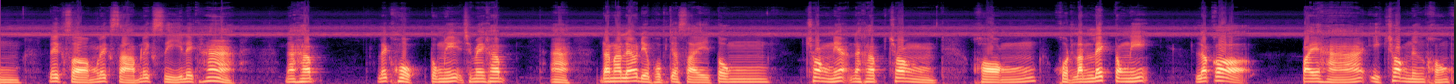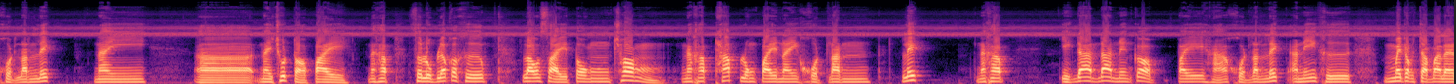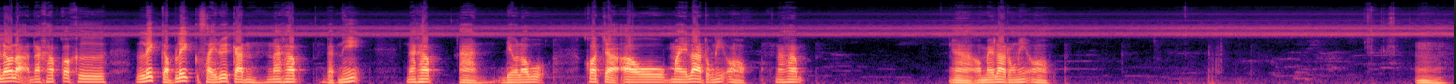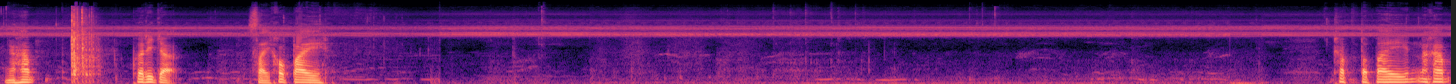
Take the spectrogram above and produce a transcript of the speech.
เลขสองเลขสามเลขสี่เลขห้านะครับเลขหกตรงนี้ใช่ไหมครับอ่าดังนั้นแล้วเดี๋ยวผมจะใส่ตรงช่องเนี้ยนะครับช่องของขดลันเล็กตรงนี้ แล้วก็ไปหาอีกช่องหนึ่งของขดลันเล็กในในชุดต่อไปนะครับ สรุปแล้วก็คือเราใส่ตรงช่องนะครับทับลงไปในขดรันเล็ก นะครับ อีกด้านด้านหนึ่งก็ไปหาขดรันเล็ก อันนี้คือไม่ต้องจำอะไรแล้วล่ะนะครับ ก็คือเล็กกับเล็กใส่ด้วยกันนะครับ แบบนี้นะครับ อ่านเดี๋ยวเราก็จะเอาไมล่าตรงนี้ออกนะครับอ่าเอาไมล่าตรงนี้ออกอืมนะครับ เพื่อที่จะใส่เข้าไป ครับต่อไปนะครับ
